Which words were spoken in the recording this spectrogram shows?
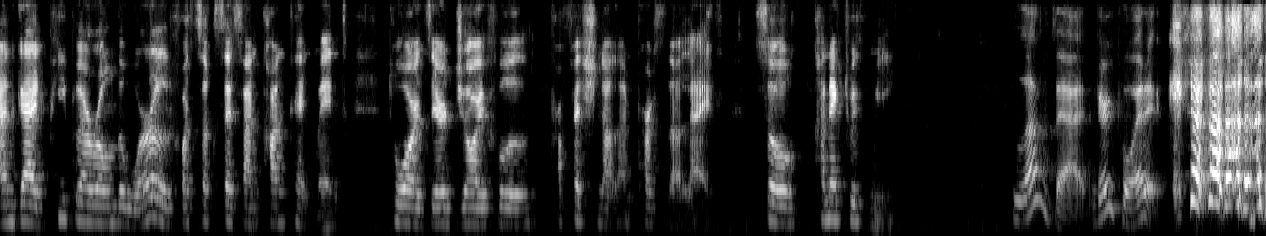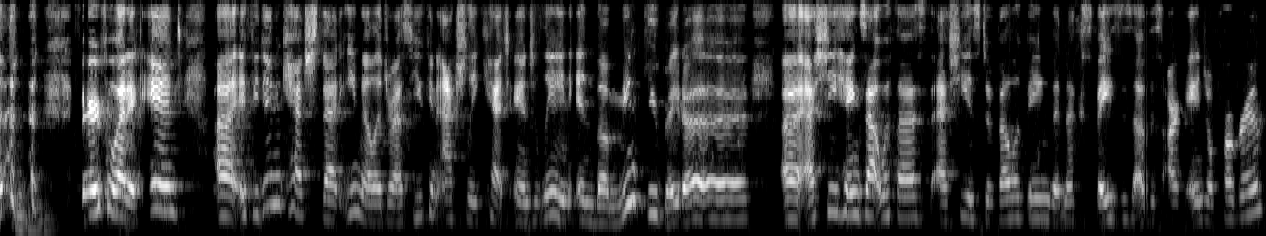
and guide people around the world for success and contentment towards their joyful professional and personal life. So connect with me. Love that. Very poetic. Very poetic. And uh, if you didn't catch that email address, you can actually catch Angeline in the Mincubator uh, as she hangs out with us as she is developing the next phases of this Archangel program.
